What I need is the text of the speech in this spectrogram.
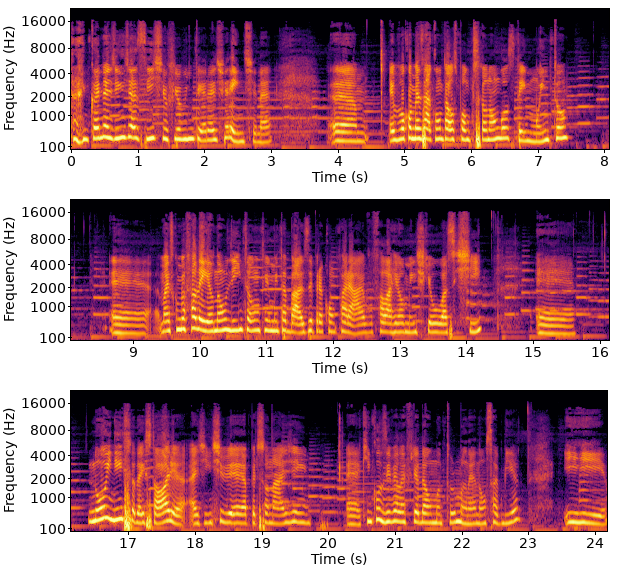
quando a gente assiste o filme inteiro é diferente, né? Um, eu vou começar a contar os pontos que eu não gostei muito. É, mas como eu falei, eu não li, então não tenho muita base para comparar. Eu vou falar realmente que eu assisti. É, no início da história, a gente vê a personagem é, que inclusive ela é filha da Uma Turma, né? Não sabia. E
